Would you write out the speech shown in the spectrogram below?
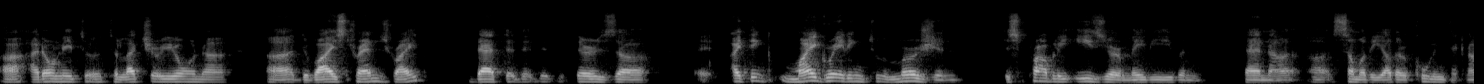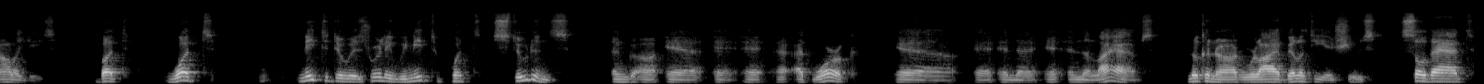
uh, I don't need to to lecture you on uh, uh, device trends, right? That, th- th- th- there's uh, I think migrating to immersion is probably easier, maybe even than uh, uh, some of the other cooling technologies. But what need to do is really we need to put students and uh, at work uh, in the in the labs, looking at reliability issues, so that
